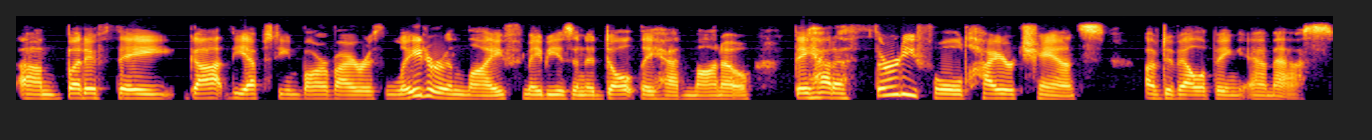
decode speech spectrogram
Um, but if they got the Epstein Barr virus later in life, maybe as an adult they had mono, they had a 30 fold higher chance of developing MS.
